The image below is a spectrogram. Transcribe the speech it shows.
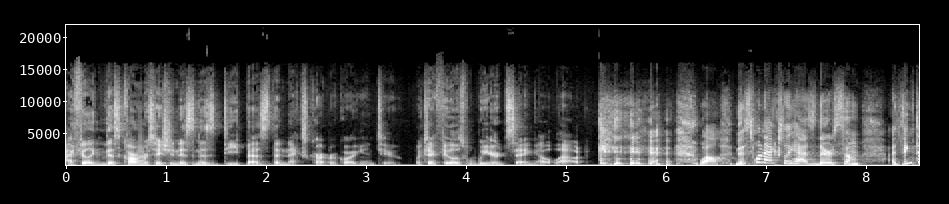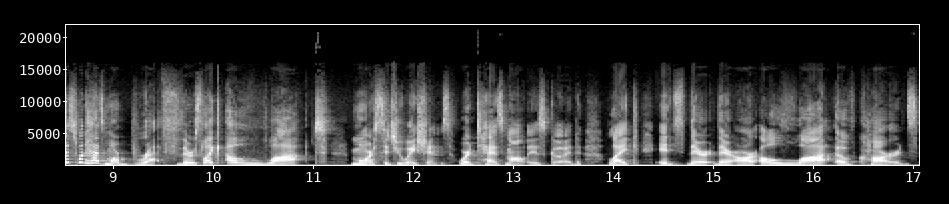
I feel like this conversation isn't as deep as the next card we're going into, which I feel is weird saying out loud. well, this one actually has. There's some. I think this one has more breadth. There's like a lot more situations where Tezmal is good. Like it's there. There are a lot of cards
